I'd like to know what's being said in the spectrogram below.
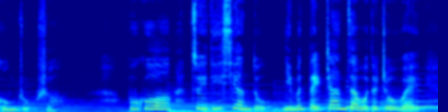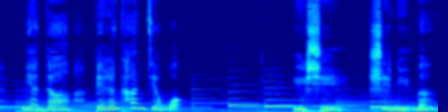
公主说。不过最低限度，你们得站在我的周围，免得别人看见我。于是侍女们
